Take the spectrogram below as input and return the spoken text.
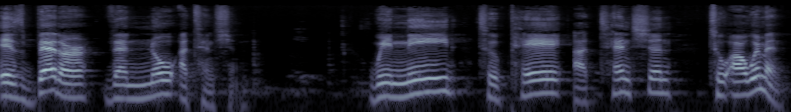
is better than no attention. We need to pay attention to our women.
